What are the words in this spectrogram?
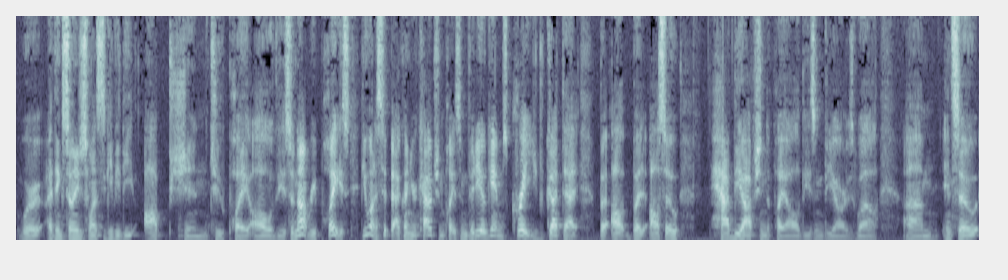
where I think Sony just wants to give you the option to play all of these. So not replace. If you want to sit back on your couch and play some video games, great, you've got that. But al- but also have the option to play all of these in VR as well. Um, and so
